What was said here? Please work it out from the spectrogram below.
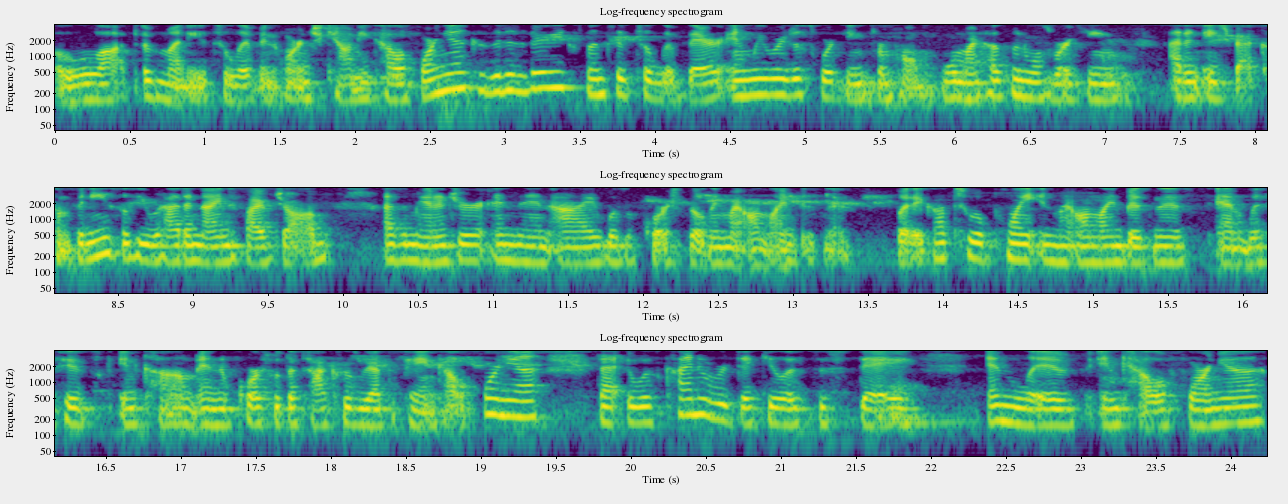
a lot of money to live in Orange County, California, because it is very expensive to live there. And we were just working from home. Well, my husband was working at an HVAC company, so he had a nine to five job as a manager. And then I was, of course, building my online business. But it got to a point in my online business and with his income, and of course, with the taxes we had to pay in California, that it was kind of ridiculous to stay and live in California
